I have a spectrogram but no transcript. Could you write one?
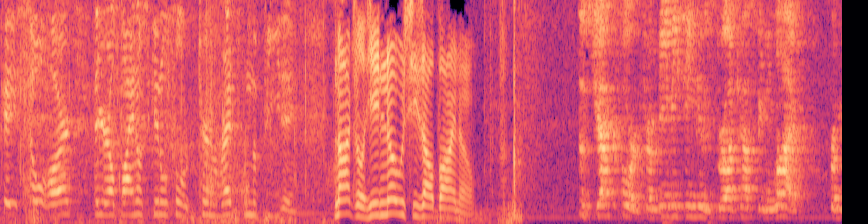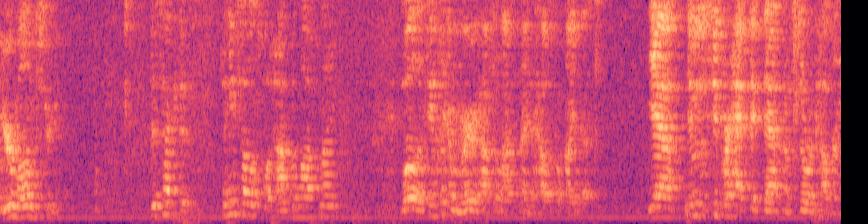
2K so hard that your albino skin will turn red from the beating. Nigel, he knows he's albino. This is Jack Ford from BBC News broadcasting live from your mom street. Detectives, can you tell us what happened last night? Well, it seems like a murder happened last night in the house behind us. Yeah, it was a super hectic death and I'm still recovering.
